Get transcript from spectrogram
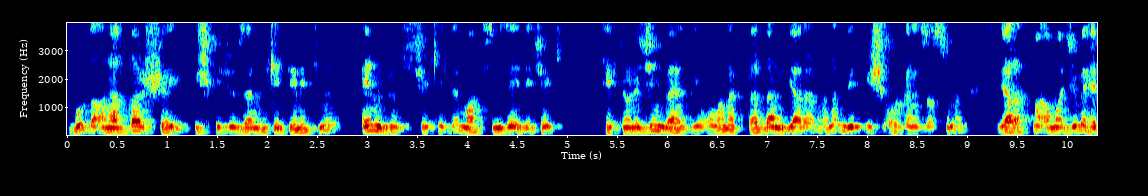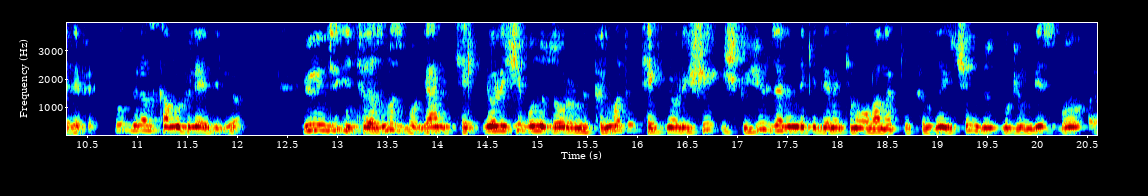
burada anahtar şey iş gücü üzerindeki denetimi en ucuz şekilde maksimize edecek, teknolojinin verdiği olanaklardan yararlanan bir iş organizasyonu yaratma amacı ve hedefi. Bu biraz kamufle ediliyor. Birinci itirazımız bu. Yani teknoloji bunu zorunlu kılmadı. Teknoloji iş gücü üzerindeki denetimi olanaklı kıldığı için biz, bugün biz bu e,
